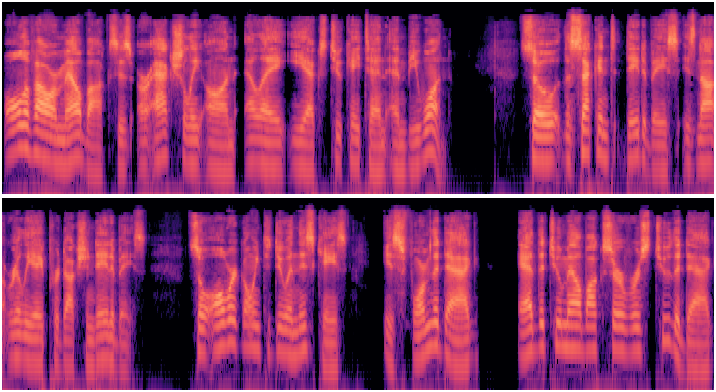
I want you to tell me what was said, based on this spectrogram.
all of our mailboxes are actually on LAEX2K10 MB1. So the second database is not really a production database. So all we're going to do in this case is form the DAG, add the two mailbox servers to the DAG,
